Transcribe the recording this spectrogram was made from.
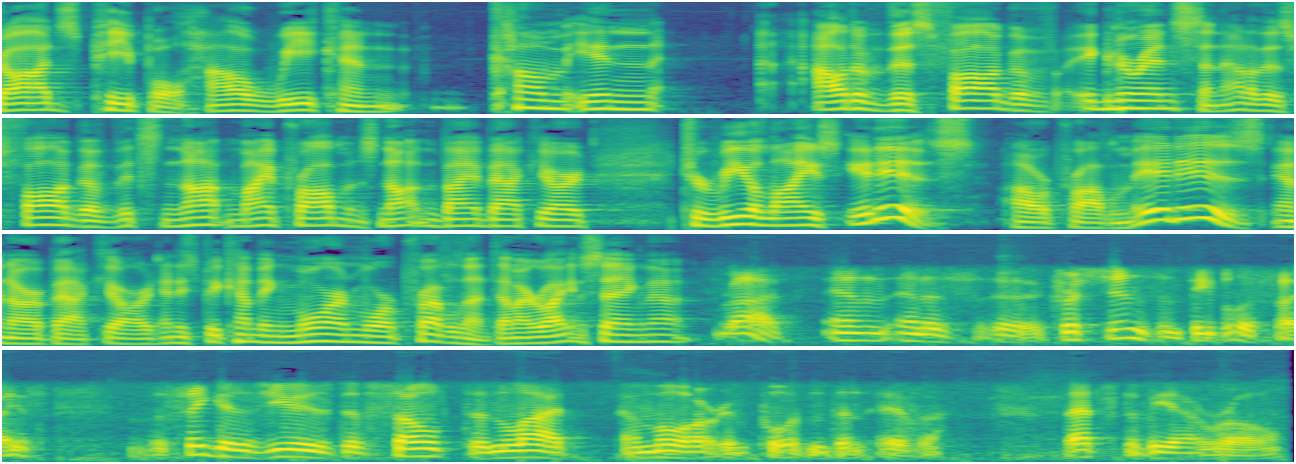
God's people how we can come in out of this fog of ignorance and out of this fog of it's not my problem, it's not in my backyard, to realize it is our problem. It is in our backyard, and it's becoming more and more prevalent. Am I right in saying that? Right. And, and as uh, Christians and people of faith, the figures used of salt and light are more important than ever. That's to be our role.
